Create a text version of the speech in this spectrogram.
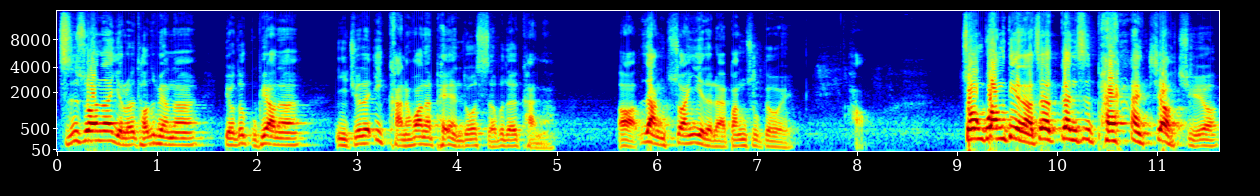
只是说呢，有的投资朋友呢，有的股票呢，你觉得一砍的话呢，赔很多，舍不得砍啊。啊，让专业的来帮助各位。好，中光电啊，这更是拍案叫绝哦。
